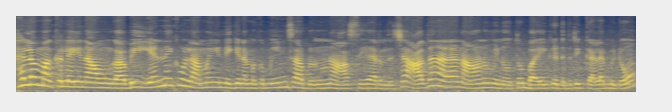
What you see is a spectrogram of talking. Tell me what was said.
ஹலோ மக்களே நான் உங்கள் அபி. என்றைக்கும் இல்லாமல் இன்றைக்கி நமக்கு மீன் சாப்பிடணும்னு ஆசையாக இருந்துச்சு. அதனால் நானும் வினோத்தும் பைக் எடுத்துகிட்டு கிளம்பிட்டோம்.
